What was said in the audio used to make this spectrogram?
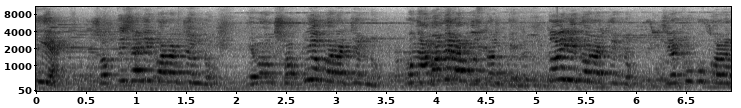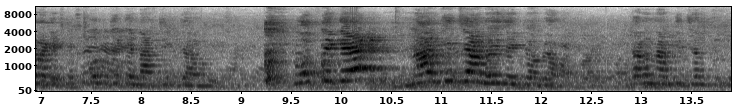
দিয়ে শক্তিশালী করার জন্য এবং সক্রিয় করার জন্য এবং আমাদের অবস্থানকে তৈরি করার জন্য যেটুকু করা লাগে প্রত্যেকে নার্গিস জাহান হয়ে প্রত্যেকে নার্গিস জাহান হয়ে যেতে হবে আমার। কারণ নার্গিস জাহান কিন্তু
